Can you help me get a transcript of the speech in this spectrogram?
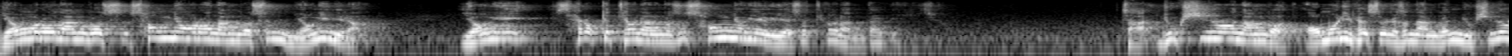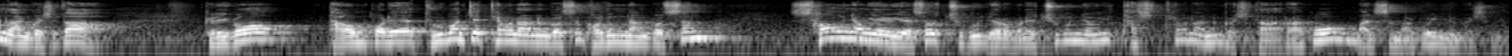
영으로 난 것, 성령으로 난 것은 영이니라. 영이 새롭게 태어나는 것은 성령에 의해서 태어난다 그 얘기죠. 자, 육신으로 난 것, 어머니 뱃속에서 난 건 육신으로 난 것이다. 그리고 다음번에 두 번째 태어나는 것은 거듭난 것은 성령에 의해서 죽은 여러분의 죽은 영이 다시 태어나는 것이다라고 말씀하고 있는 것입니다.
